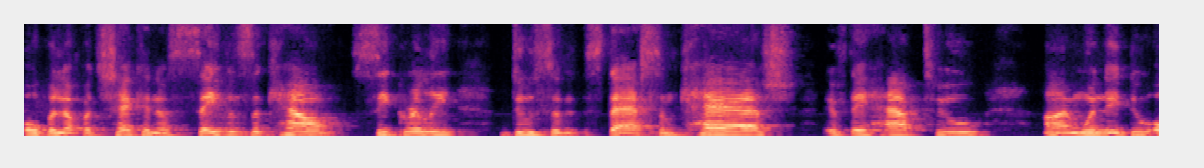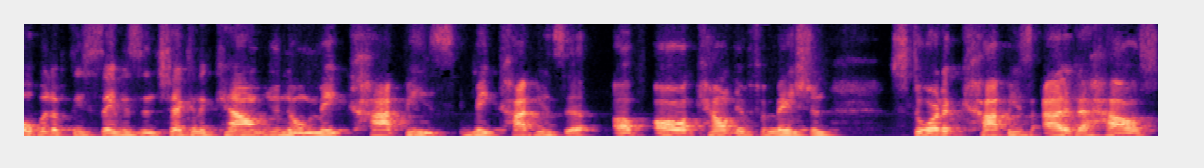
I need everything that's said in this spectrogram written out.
open up a checking or savings account secretly, do some stash some cash if they have to. Um, when they do open up these savings and checking account, you know, make copies, make copies of, of all account information, store the copies out of the house,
